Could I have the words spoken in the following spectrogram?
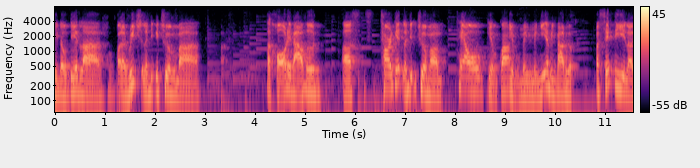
thì đầu tiên là gọi là rich là những cái trường mà thật khó để vào hơn. Uh, target là những trường mà theo kiểu quan điểm của mình mình nghĩ là mình vào được. Và safety là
